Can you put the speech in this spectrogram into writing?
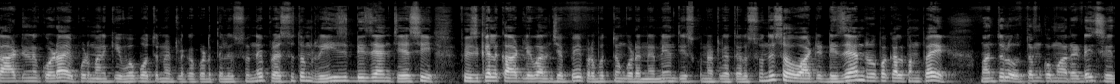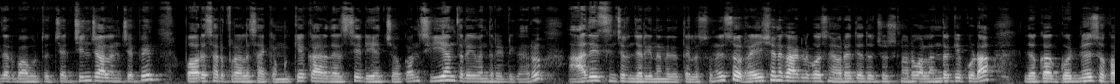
కార్డులను కూడా ఇప్పుడు మనకి ఇవ్వబోతున్నట్లుగా కూడా తెలుస్తుంది. ప్రస్తుతం రీజ్ డిజైన్ చేసి ఫిజికల్ కార్డులు ఇవ్వాలని చెప్పి ప్రభుత్వం కూడా నిర్ణయం తీసుకున్నట్లుగా తెలుస్తుంది. సో వాటి డిజైన్ రూపకల్పనపై మంత్రులు ఉత్తమ్ కుమార్ రెడ్డి శ్రీధర్ బాబుతో చర్చించాలని చెప్పి పౌర సరఫరాల శాఖ ముఖ్య కార్యదర్శి D H Chauhan CM Revanth Reddy గారు ఆదేశించడం జరిగిందనేది తెలుస్తుంది. సో రేషన్ కార్డుల కోసం ఎవరైతే ఏదో చూస్తున్నారో వాళ్ళందరికీ కూడా ఇది ఒక గుడ్ న్యూస్. ఒక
